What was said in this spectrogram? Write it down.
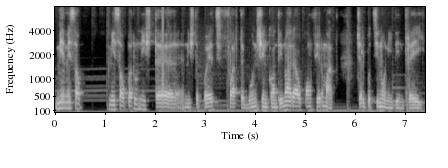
mie mi s-au, mi s-au părut niște, niște poeți foarte buni și în continuare au confirmat, cel puțin unii dintre ei.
